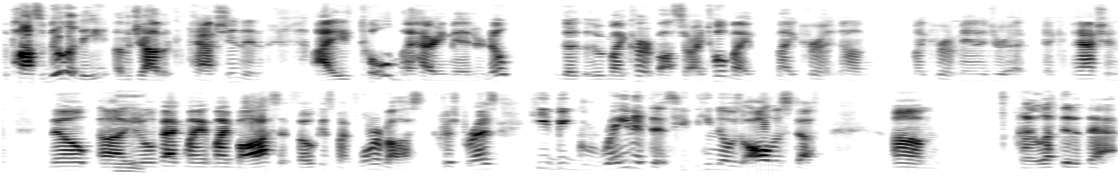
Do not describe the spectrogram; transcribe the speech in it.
the possibility of a job at Compassion, and I told my hiring manager, nope, the, my current boss, sorry, I told my my current um, my current manager at, at Compassion, no, uh, Mhm. you know, in fact, my, my boss at Focus, my former boss, Chris Perez, he'd be great at this. He, he knows all this stuff. Um, and I left it at that.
